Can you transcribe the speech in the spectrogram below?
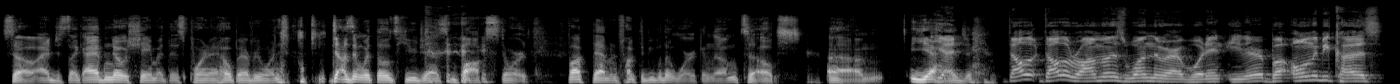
So I just like I have no shame at this point. I hope everyone doesn't with those huge ass box stores. Fuck them and fuck the people that work in them. So um yeah, Yeah. Ju- Dollar Dollarama is one where I wouldn't either, but only because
